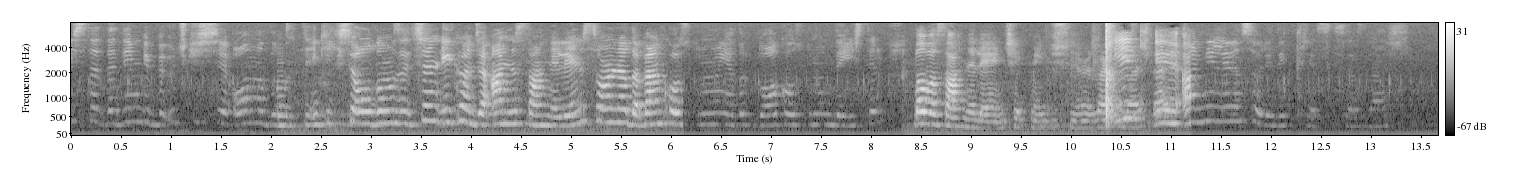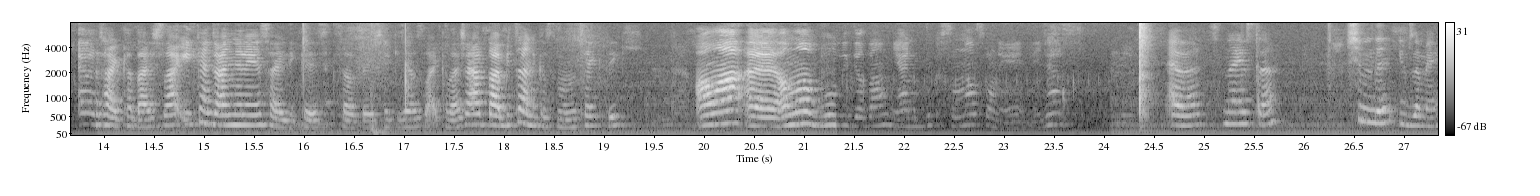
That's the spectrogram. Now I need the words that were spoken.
işte dediğim gibi üç kişi olmadığımız için, iki kişi olduğumuz için ilk önce anne sahnelerini sonra da ben kostümümü ya da doğa kostümümü değiştirip baba sahnelerini çekmeyi düşünüyoruz arkadaşlar. İlk annelerin söylediği klasik sözler. Evet arkadaşlar ilk önce annelerin söylediği klasik sözleri çekeceğiz arkadaşlar. Hatta bir tane kısmını çektik. Ama e, ama bu videodan yani bu kısımdan sonra yayınlayacağız. Evet neyse. Şimdi izlemeye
